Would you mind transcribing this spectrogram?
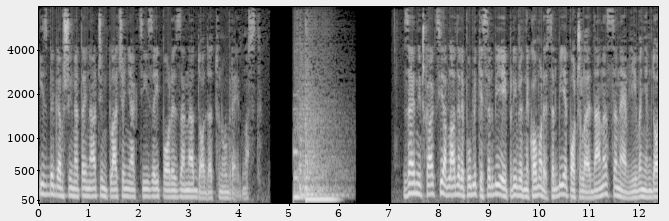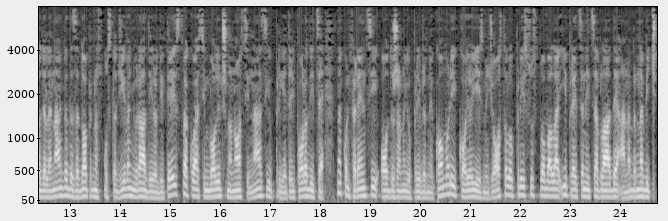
izbegavši na taj način plaćanje akciza i poreza na dodatnu vrednost. Zajednička akcija Vlade Republike Srbije i Privredne komore Srbije počela je danas sa najavljivanjem dodele nagrada za doprinos usklađivanju rada i roditeljstva koja simbolično nosi naziv Prijatelj porodice na konferenciji održanoj u Privrednoj komori kojoj je između ostalog prisustvovala i predsednica vlade Ana Brnabić.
